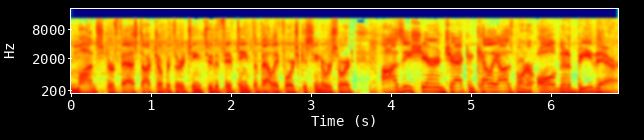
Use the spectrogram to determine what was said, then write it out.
Monster Fest, October thirteenth through the fifteenth, the Valley Forge Casino Resort. Ozzy, Sharon, Jack, and Kelly Osbourne are all going to be there.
